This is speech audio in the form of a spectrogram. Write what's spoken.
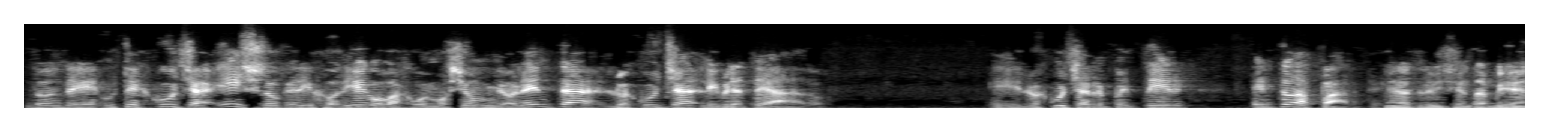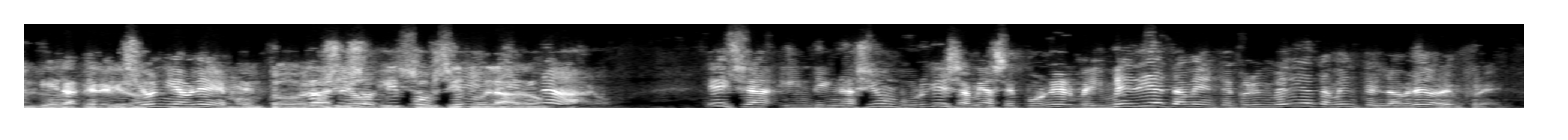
donde usted escucha eso que dijo Diego bajo emoción violenta, lo escucha libreteado, y lo escucha repetir en todas partes. En la televisión también. En la televisión ni hablemos. En todo horario y subtitulado. Esa indignación burguesa me hace ponerme inmediatamente, pero inmediatamente en la vereda de enfrente.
